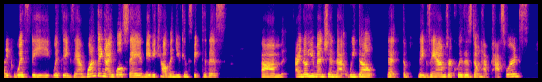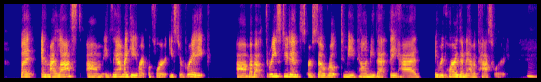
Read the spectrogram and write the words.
like with the with the exam. One thing i will say and maybe calvin you can speak to this um, i know you mentioned that we don't that the, the exams or quizzes don't have passwords but in my last um, exam i gave right before easter break um, about three students or so wrote to me telling me that they had it required them to have a password. Hmm.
